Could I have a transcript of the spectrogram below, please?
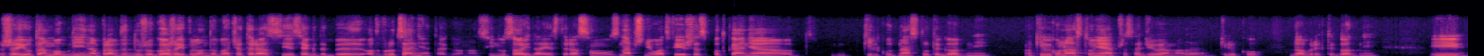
że Utah mogli naprawdę dużo gorzej wylądować, a teraz jest jak gdyby odwrócenie tego. No, sinusoida jest teraz są znacznie łatwiejsze spotkania od kilkunastu tygodni. No kilkunastu nie, przesadziłem, ale kilku dobrych tygodni. I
